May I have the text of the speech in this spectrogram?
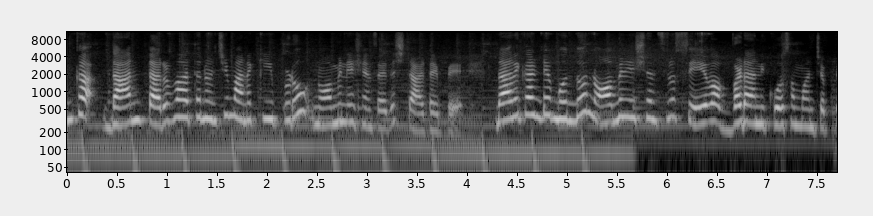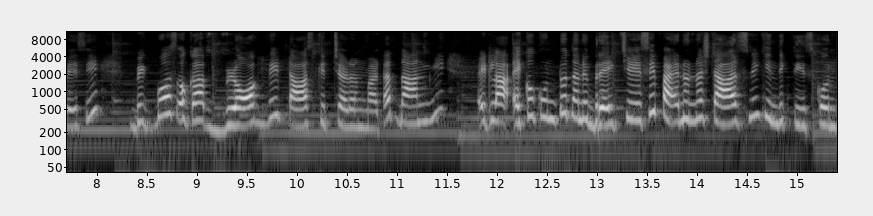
ఇంకా దాని తర్వాత నుంచి మనకి ఇప్పుడు నామినేషన్స్ అయితే స్టార్ట్ అయిపోయాయి. దానికంటే ముందు నామినేషన్స్లో సేవ్ అవ్వడానికి కోసం అని చెప్పేసి బిగ్ బాస్ ఒక బ్లాగ్ది టాస్క్ ఇచ్చాడనమాట. దాన్ని ఇట్లా ఎక్కుకుంటూ దాన్ని బ్రేక్ చేసి పైన ఉన్న స్టార్స్ని కిందికి తీసుకొని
